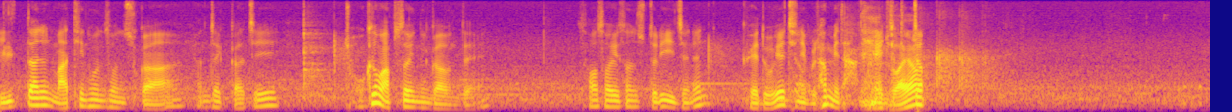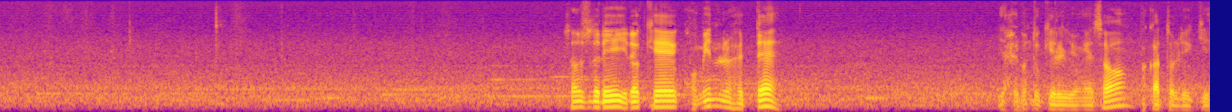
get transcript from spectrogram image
일단은 마틴 혼 선수가 현재까지 조금 앞서 있는 가운데 서서히 선수들이 이제는 궤도에 진입을 합니다. 네, 득점. 좋아요. 선수들이 이렇게 고민을 할 때 얇은 두께를 이용해서 바깥 돌리기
